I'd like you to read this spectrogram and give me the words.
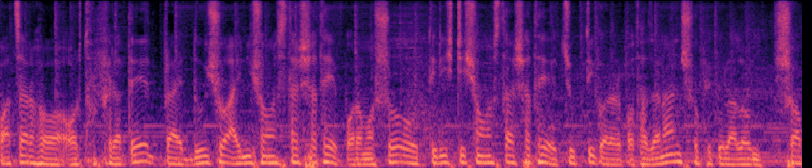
পাচার হওয়া অর্থ ফেরাতে প্রায় দুইশো আইনি সংস্থার সাথে পরামর্শ ও তিরিশটি সংস্থার সাথে চুক্তি করার কথা জানান শফিকুল আলম। সব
